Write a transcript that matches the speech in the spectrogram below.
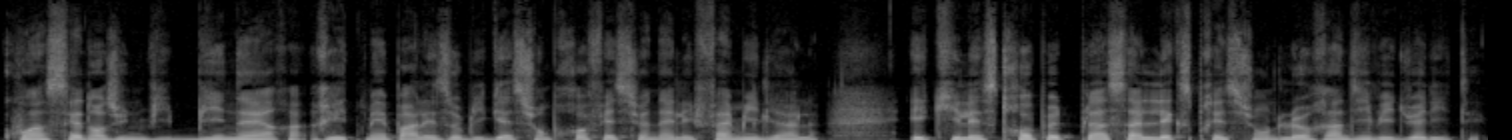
coincées dans une vie binaire, rythmée par les obligations professionnelles et familiales, et qui laissent trop peu de place à l'expression de leur individualité.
